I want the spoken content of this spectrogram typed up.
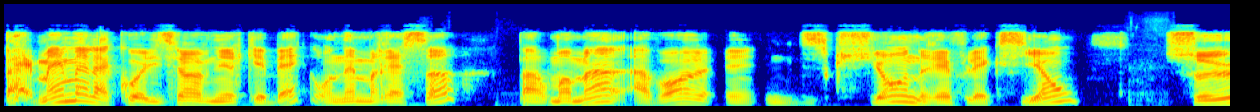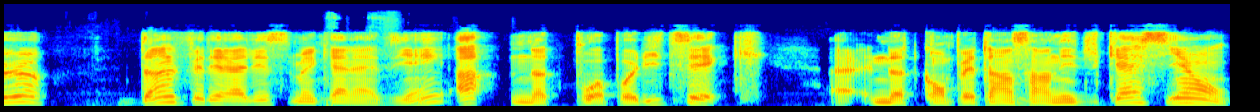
ben, même à la coalition Avenir Québec, on aimerait ça par moment avoir une discussion, une réflexion sur dans le fédéralisme canadien, ah, notre poids politique, euh, notre compétence en éducation,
